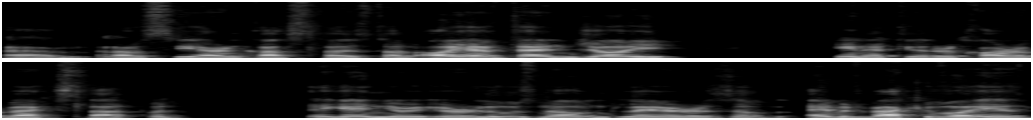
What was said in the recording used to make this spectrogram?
Um, and obviously Aaron Costello has done. I have Dan Joy in at the other cornerback slot, but again you're you're losing out on players of Emmett McAvoy has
